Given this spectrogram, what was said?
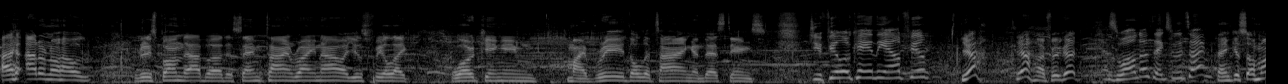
I, I don't know how to respond that, but at the same time, right now, I just feel like working in my breath all the time and those things. Do you feel okay in the outfield? Yeah, yeah, I feel good. Oswaldo, thanks for the time. Thank you so much.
